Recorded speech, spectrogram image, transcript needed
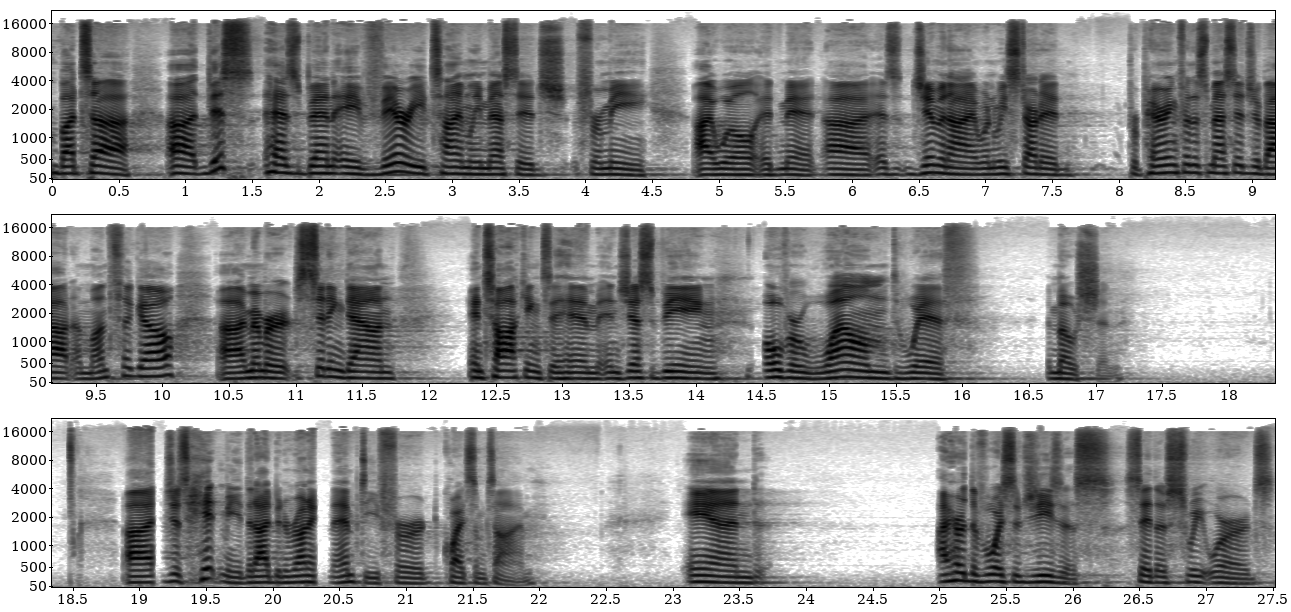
But uh, uh, this has been a very timely message for me, I will admit. Uh, as Jim and I, when we started preparing for this message about a month ago, uh, I remember sitting down and talking to him and just being overwhelmed with emotion. Uh, it just hit me that I'd been running empty for quite some time. And I heard the voice of Jesus say those sweet words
